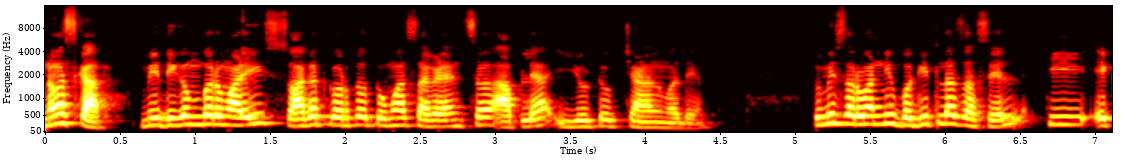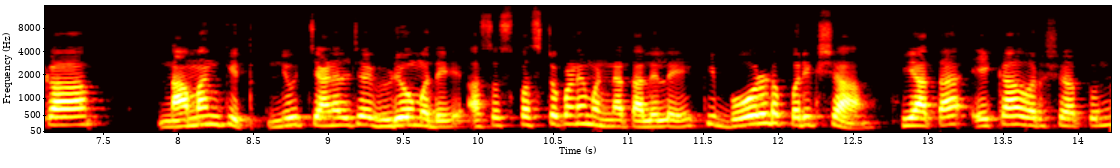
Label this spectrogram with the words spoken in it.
नमस्कार मी दिगंबर माळी. स्वागत करतो तुम्हा सगळ्यांचं आपल्या यूट्यूब चॅनलमध्ये तुम्ही सर्वांनी बघितलंच असेल की एका नामांकित न्यूज चॅनलच्या व्हिडिओमध्ये असं स्पष्टपणे म्हणण्यात आलेलं आहे की बोर्ड परीक्षा ही आता एका वर्षातून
